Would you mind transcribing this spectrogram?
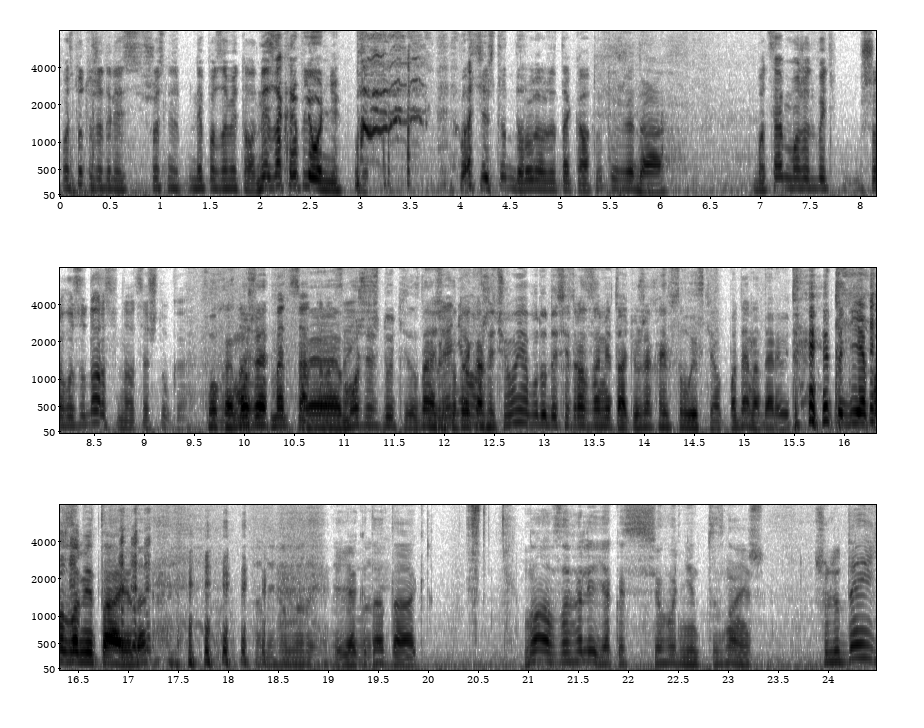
Ось тут уже дивись, щось не, не позамітало. Не закріплені. Бачиш, тут дорога вже така. Тут уже да. Бо це може бути, що государственна ця штука. Слухай, Не може, медцентр. Е, оцей. може ждуть, знаєш, Біля як той нього. каже, чого я буду 10 разів замітати, уже хай все листя впаде на дереві, тоді я позамітаю, да? Та не говори. Не Як то говори. так. Ну а взагалі якось сьогодні, ти знаєш, що людей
